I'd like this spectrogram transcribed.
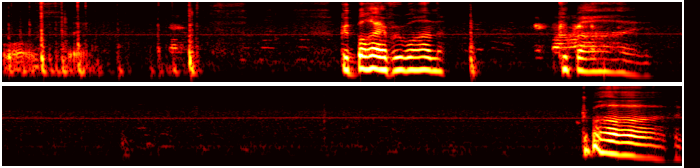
Wars. theme. Okay. Goodbye, everyone. Goodbye. Goodbye. Goodbye.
